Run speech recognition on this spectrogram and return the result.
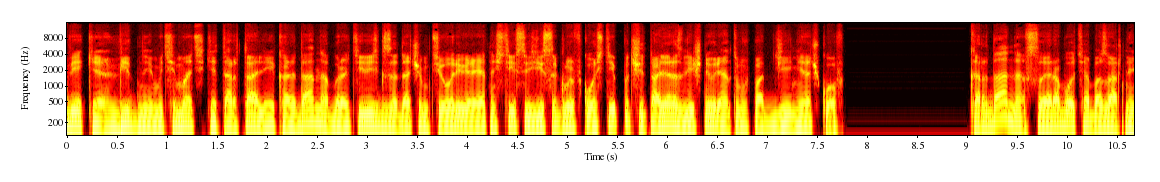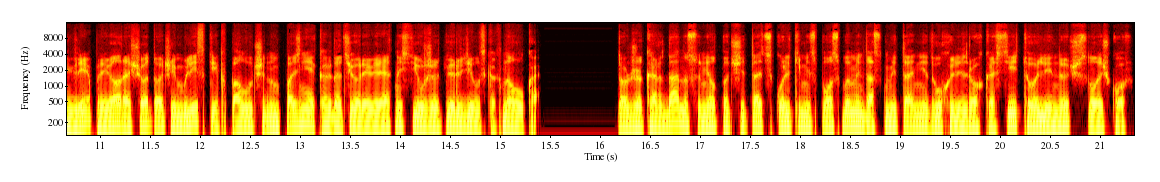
веке видные математики Тартали и Кардана обратились к задачам теории вероятности в связи с игрой в кости и подсчитали различные варианты выпадения очков. Кардана в своей работе об азартной игре привел расчеты очень близкие к полученным позднее, когда теория вероятности уже утвердилась как наука. Тот же Кардана сумел подсчитать, сколькими способами даст метание двух или трех костей то или иное число очков.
